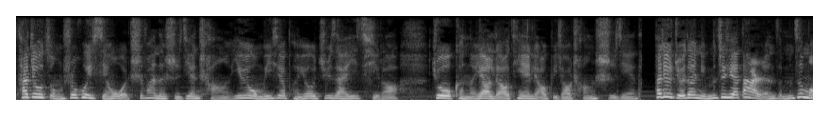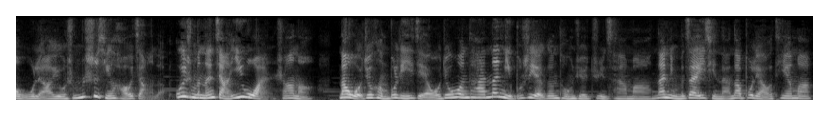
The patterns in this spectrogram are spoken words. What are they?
他就总是会嫌我吃饭的时间长，因为我们一些朋友聚在一起了，就可能要聊天聊比较长。时间，他就觉得你们这些大人怎么这么无聊？有什么事情好讲的？为什么能讲一晚上呢？那我就很不理解，我就问他，那你不是也跟同学聚餐吗？那你们在一起难道不聊天吗？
